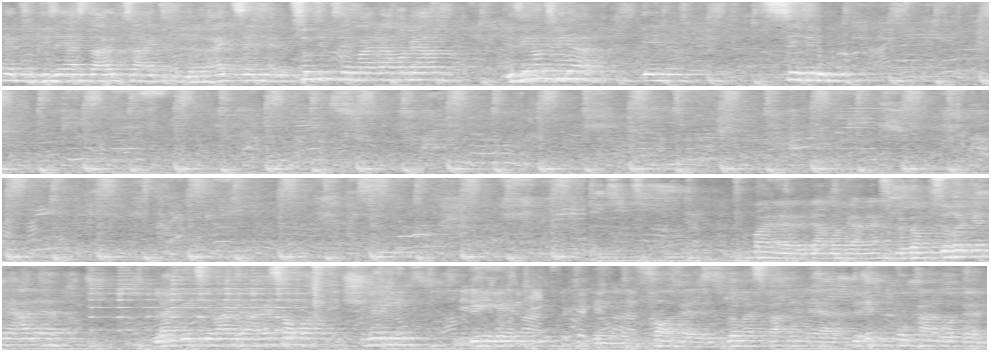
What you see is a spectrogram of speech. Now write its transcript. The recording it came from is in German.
Und so endet diese erste Halbzeit 13 zu 17, meine Damen und Herren. Wir sehen uns wieder in 10 Minuten. Meine Damen und Herren, herzlich willkommen zurück in der Halle. Gleich geht es hier weiter. SV Schwerin gegen den Vorteil Gummersbach in der dritten Pokalrunde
